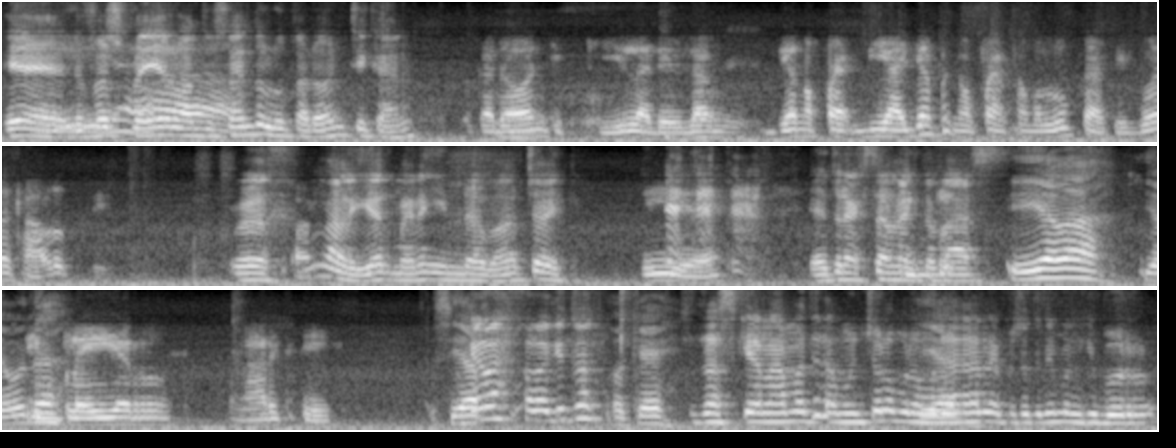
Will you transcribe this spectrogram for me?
yeah the first Iya. player waktu sign tuh Luka Doncic kan Luka Doncic gila dia bilang dia ngefans dia aja pengen ngefans sama Luka sih gue salut sih Wah, lu nggak lihat mainnya indah banget coy iya ya itu next time like the blast Iyalah, ya udah. player menarik sih oke Siap. lah kalau gitu Oke. setelah sekian lama tidak muncul mudah-mudahan episode ini menghibur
